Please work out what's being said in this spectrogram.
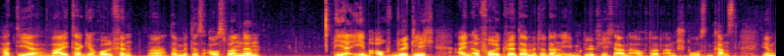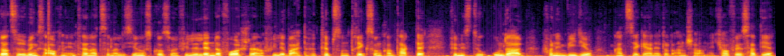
hat dir weitergeholfen, ne, damit das Auswandern ja eben auch wirklich ein Erfolg wird, damit du dann eben glücklich dann auch dort anstoßen kannst. Wir haben dazu übrigens auch einen Internationalisierungskurs, wo wir viele Länder vorstellen, auch viele weitere Tipps und Tricks und Kontakte findest du unterhalb von dem Video und kannst dir gerne dort anschauen. Ich hoffe, es hat dir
